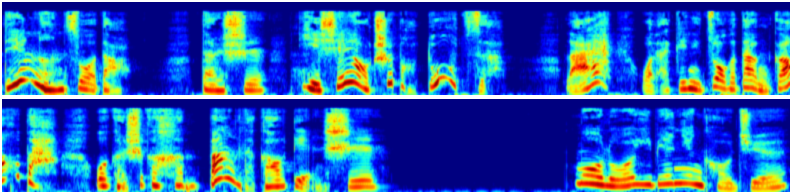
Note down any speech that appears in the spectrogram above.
定能做到。”但是你先要吃饱肚子，来，我来给你做个蛋糕吧。我可是个很棒的糕点师。莫罗一边念口诀，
